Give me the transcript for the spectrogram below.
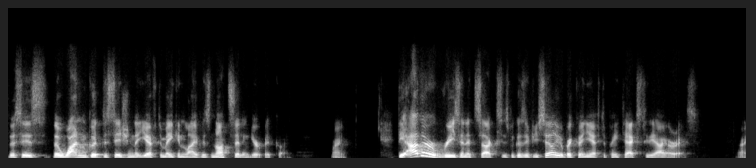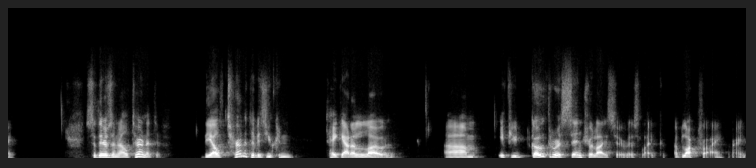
this is the one good decision that you have to make in life is not selling your Bitcoin, right? The other reason it sucks is because if you sell your Bitcoin, you have to pay tax to the IRS, right? So there's an alternative. The alternative is you can take out a loan. Um, if you go through a centralized service like a BlockFi, right?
